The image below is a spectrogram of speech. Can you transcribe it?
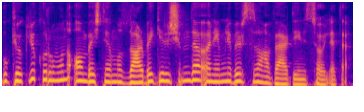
bu köklü kurumun 15 Temmuz darbe girişiminde önemli bir sınav verdiğini söyledi.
